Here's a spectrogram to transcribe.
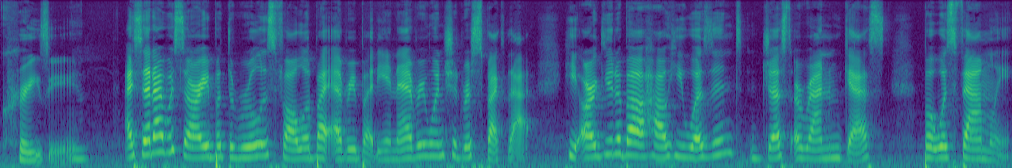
Crazy. I said I was sorry, but the rule is followed by everybody, and everyone should respect that. He argued about how he wasn't just a random guest, but was family.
